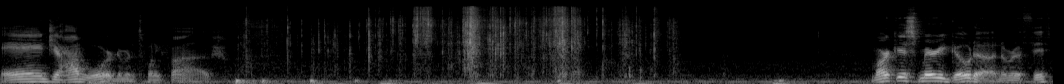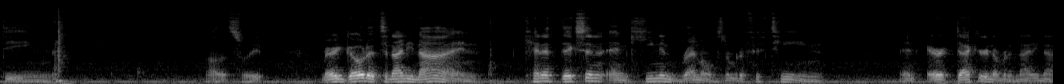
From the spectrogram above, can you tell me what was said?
And Jihad Ward, number 25. Marcus Mariota, number to 15. Oh, that's sweet. Mariota to 99. Kenneth Dixon and Keenan Reynolds, number to 15. And Eric Decker, number to 99.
